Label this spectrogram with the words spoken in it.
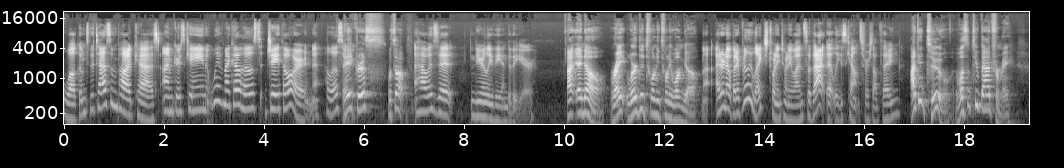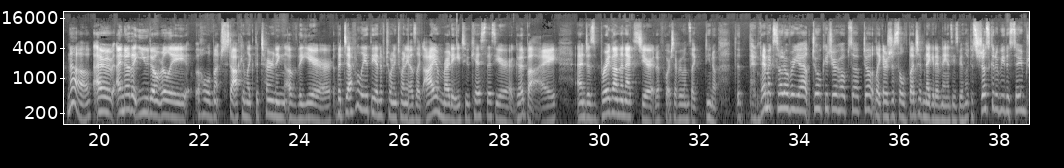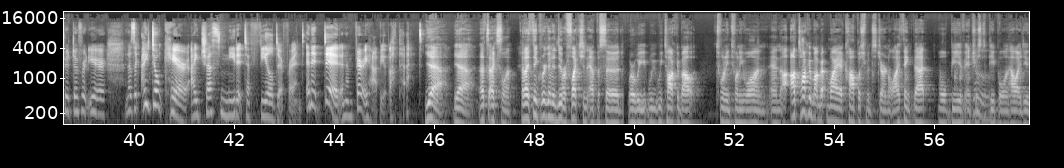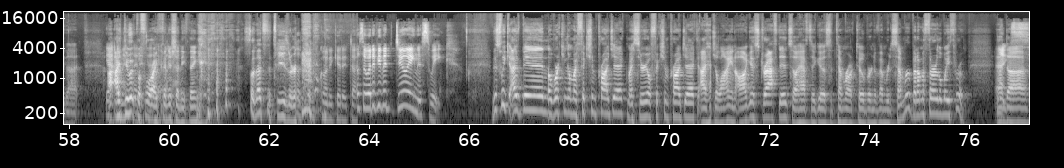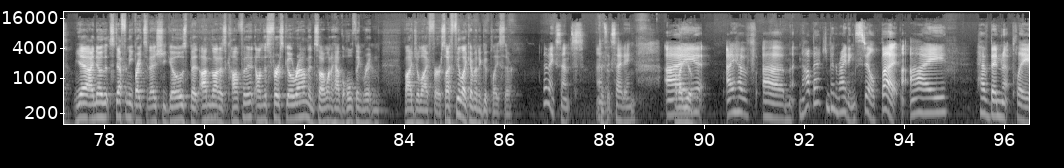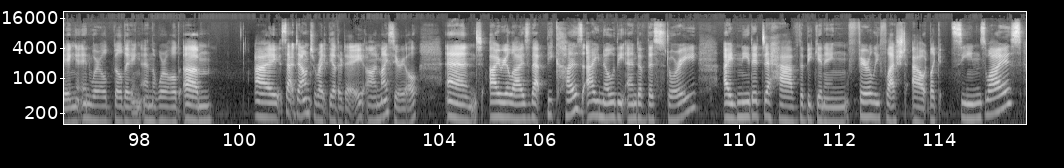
Welcome to the TASM podcast. I'm Crys Cain with my co-host J Thorn. Hello, sir. Hey, Crys. What's up? How is it nearly the end of the year? I, I know, right? Where did 2021 go? Uh, I don't know, but I really liked 2021, so that at least counts for something. I did too. It wasn't too bad for me. No, I I know that you don't really hold much stock in like the turning of the year, but definitely at the end of 2020, I was like, I am ready to kiss this year goodbye and just bring on the next year. And of course, everyone's like, you know, the pandemic's not over yet. Don't get your hopes up. Don't like. There's just a bunch of negative Nancy's being like, it's just gonna be the same shit, different year. And I was like, I don't care. I just need it to feel different, and it did, and I'm very happy about that. Yeah, yeah, that's excellent. And I think we're going to do a reflection episode where we, we, we talk about 2021 and I'll talk about my accomplishments journal. I think that will be of interest Ooh. to people and how I do that. Yeah, I, I do it before I finish anything. so that's the teaser. I'm going to get it done. So, what have you been doing this week? This week I've been working on my fiction project, my serial fiction project. I had July and August drafted, so I have to go September, October, November, December, but I'm a third of the way through. And nice. uh, yeah, I know that Stephanie writes it as she goes, but I'm not as confident on this first go round, and so I want to have the whole thing written by July 1st. So I feel like I'm in a good place there. That makes sense. That's yeah. exciting. I I have um, not back been writing still, but I have been playing in world building and the world. Um, I sat down to write the other day on my serial, and I realized that because I know the end of this story, I needed to have the beginning fairly fleshed out, like scenes wise,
